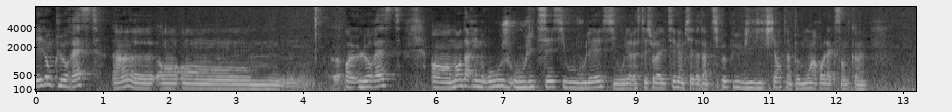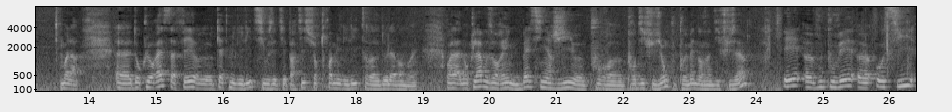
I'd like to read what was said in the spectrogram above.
Et donc le reste, hein, euh, en, euh, en mandarine rouge ou litcée si vous voulez, si vous voulez rester sur la litcée, même si elle va être un petit peu plus vivifiante, un peu moins relaxante quand même. Voilà. Euh, donc le reste, ça fait 4 euh, ml si vous étiez parti sur 3 ml de lavande. Voilà, donc là vous aurez une belle synergie euh, pour, diffusion que vous pouvez mettre dans un diffuseur. Et vous pouvez aussi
